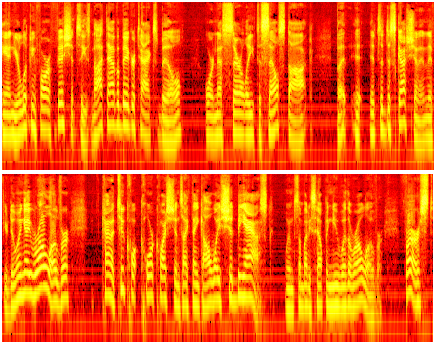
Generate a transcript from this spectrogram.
and you're looking for efficiencies, not to have a bigger tax bill or necessarily to sell stock, but it, it's a discussion. And if you're doing a rollover, kind of two core questions I think always should be asked when somebody's helping you with a rollover. First,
